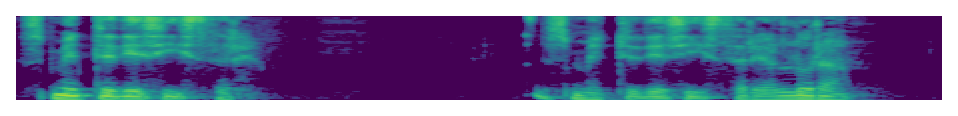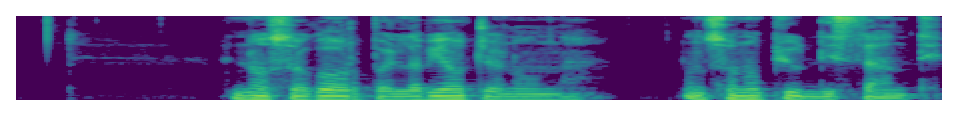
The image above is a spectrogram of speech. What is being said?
smette di esistere, smette di esistere. Allora il nostro corpo e la pioggia non, non sono più distanti,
